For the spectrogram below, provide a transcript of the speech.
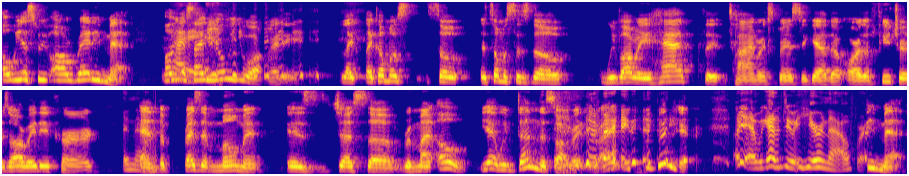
oh yes, we've already met. Oh right. yes, I know you already. like like almost so it's almost as though we've already had the time or experience together, or the future has already occurred, and, and the present moment is just a remind. Oh yeah, we've done this already, right? right. We've been here. Oh yeah, we got to do it here now. For- we met.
